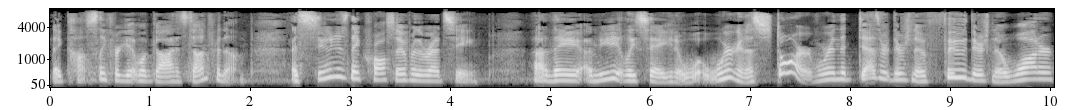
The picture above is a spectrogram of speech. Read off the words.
They constantly forget what God has done for them. As soon as they cross over the Red Sea, uh, they immediately say, you know, we're going to starve. We're in the desert. There's no food. There's no water.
